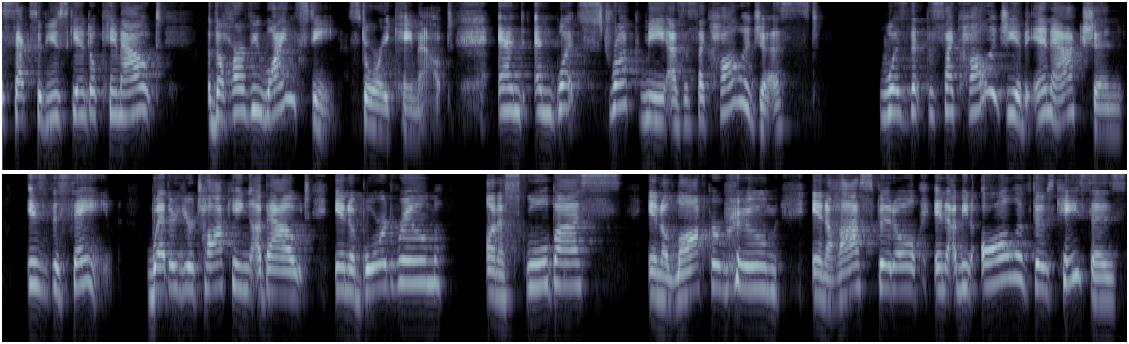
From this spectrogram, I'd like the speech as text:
sex abuse scandal came out the Harvey Weinstein story came out. And and what struck me as a psychologist was that the psychology of inaction is the same whether you're talking about in a boardroom, on a school bus, in a locker room, in a hospital, in I mean all of those cases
